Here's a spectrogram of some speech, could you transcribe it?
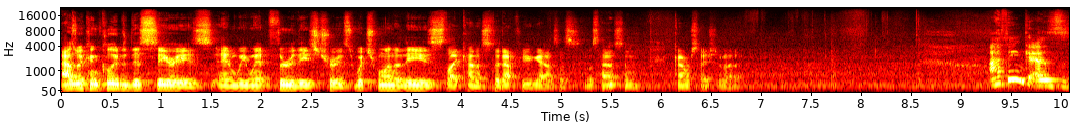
as we concluded this series and we went through these truths which one of these like kind of stood out for you guys? Let's let's have some conversation about it. I think as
